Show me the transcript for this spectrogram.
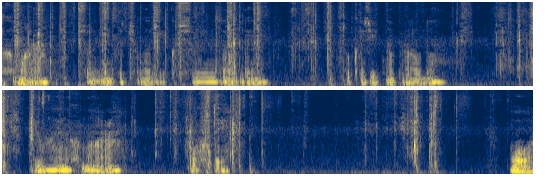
Хмара. Що він за чоловік? Що він за один? Покажіть на правду. Євген Хмара. Ух ти. О,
